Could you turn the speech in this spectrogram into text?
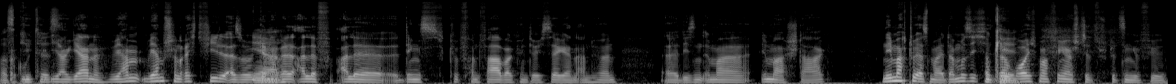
Was Okay, Gutes. Ja, gerne. Wir haben, wir haben schon recht viel. Also Ja. generell alle, alle Dings von Faber könnt ihr euch sehr gerne anhören. Äh, die sind immer, immer stark. Nee, mach du erstmal. Da muss ich, Okay. da brauche ich mal Fingerspitzengefühl.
